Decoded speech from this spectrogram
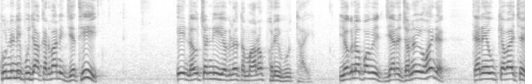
કુંડની પૂજા કરવાની જેથી એ નવચંડી યજ્ઞ તમારો ફરીભૂત થાય. યજ્ઞોપવિત જ્યારે જનોય હોય ને, ત્યારે એવું કહેવાય છે,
